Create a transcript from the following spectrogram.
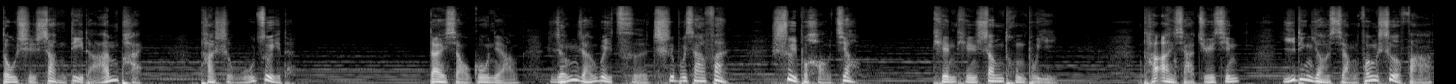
都是上帝的安排，他是无罪的。但小姑娘仍然为此吃不下饭，睡不好觉，天天伤痛不已。他暗下决心，一定要想方设法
